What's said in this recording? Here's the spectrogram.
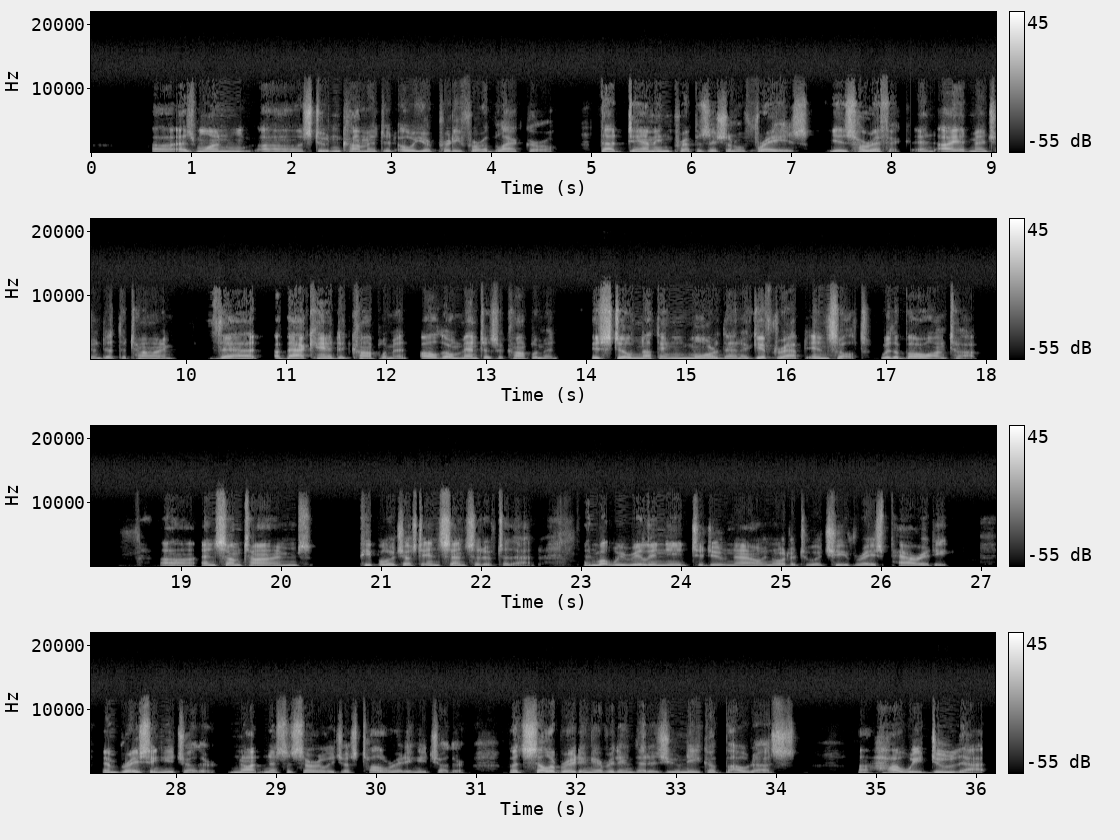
uh, as one uh, student commented, "Oh, you're pretty for a black girl." That damning prepositional phrase is horrific, and I had mentioned at the time that a backhanded compliment, although meant as a compliment, is still nothing more than a gift wrapped insult with a bow on top. Uh, and sometimes people are just insensitive to that. And what we really need to do now in order to achieve race parity, embracing each other, not necessarily just tolerating each other, but celebrating everything that is unique about us, uh, how we do that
